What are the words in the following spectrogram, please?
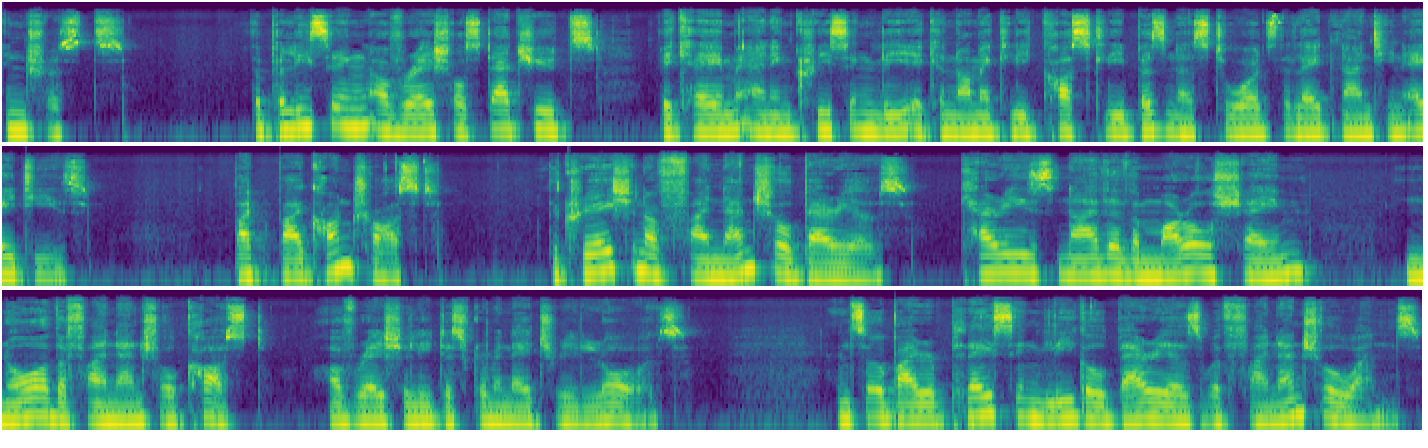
interests. The policing of racial statutes became an increasingly economically costly business towards the late 1980s. But by contrast, the creation of financial barriers carries neither the moral shame nor the financial cost of racially discriminatory laws. And so, by replacing legal barriers with financial ones,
